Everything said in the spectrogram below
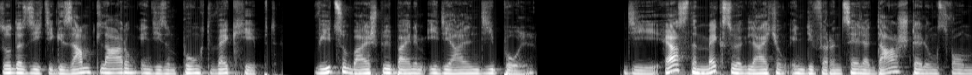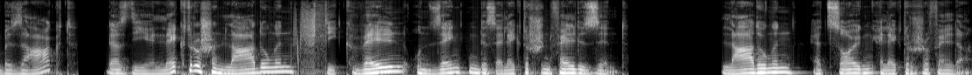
so dass sich die Gesamtladung in diesem Punkt weghebt, wie zum Beispiel bei einem idealen Dipol. Die erste Maxwell-Gleichung in differenzieller Darstellungsform besagt, dass die elektrischen Ladungen die Quellen und Senken des elektrischen Feldes sind. Ladungen erzeugen elektrische Felder.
